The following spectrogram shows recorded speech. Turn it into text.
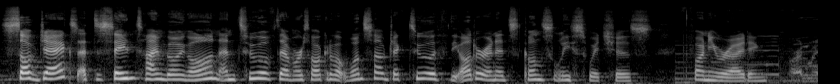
subjects at the same time going on, and two of them are talking about one subject, two of the other, and it constantly switches. Funny writing. Pardon me.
